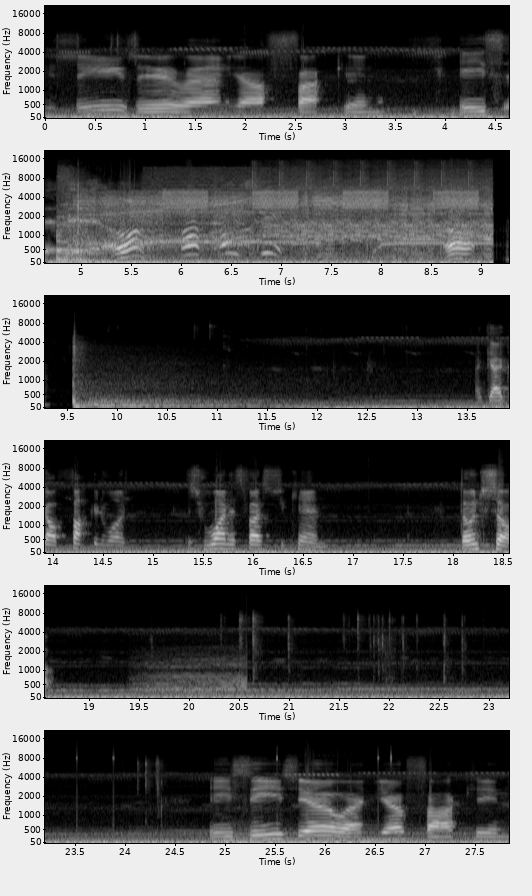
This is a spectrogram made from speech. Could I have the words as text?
You see you and you're fucking He's uh, Oh! Oh! Oh shit! Oh! I got fucking one. Just run as fast as you can. Don't stop. He sees you and you're fucking.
